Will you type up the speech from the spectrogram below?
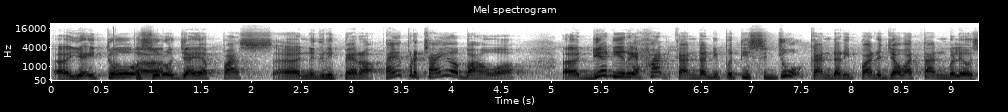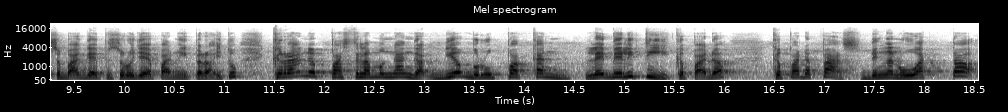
uh, iaitu pesuruh jaya PAS uh, negeri Perak. Saya percaya bahawa uh, dia direhatkan dan dipeti sejukkan daripada jawatan beliau sebagai pesuruh jaya PAS negeri Perak itu kerana PAS telah menganggap dia merupakan liability kepada kepada PAS dengan watak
